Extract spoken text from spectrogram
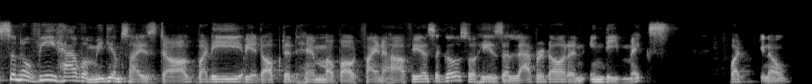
So no, we have a medium-sized dog, Buddy. We adopted him about five and a half years ago. So he's a Labrador and Indie mix. But you know,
